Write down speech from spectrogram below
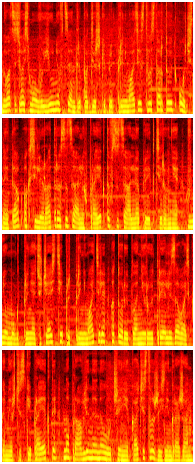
28 июня в Центре поддержки предпринимательства стартует очный этап акселератора социальных проектов «Социальное проектирование». В нем могут принять участие предприниматели, которые планируют реализовать коммерческие проекты, направленные на улучшение качества жизни горожан.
